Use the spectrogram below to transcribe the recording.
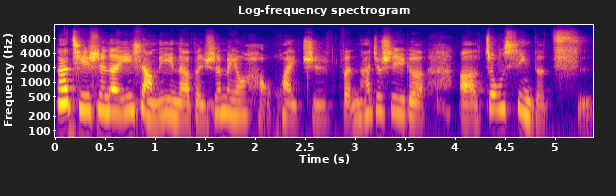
那其实呢，影响力呢本身没有好坏之分，它就是一个呃中性的词。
